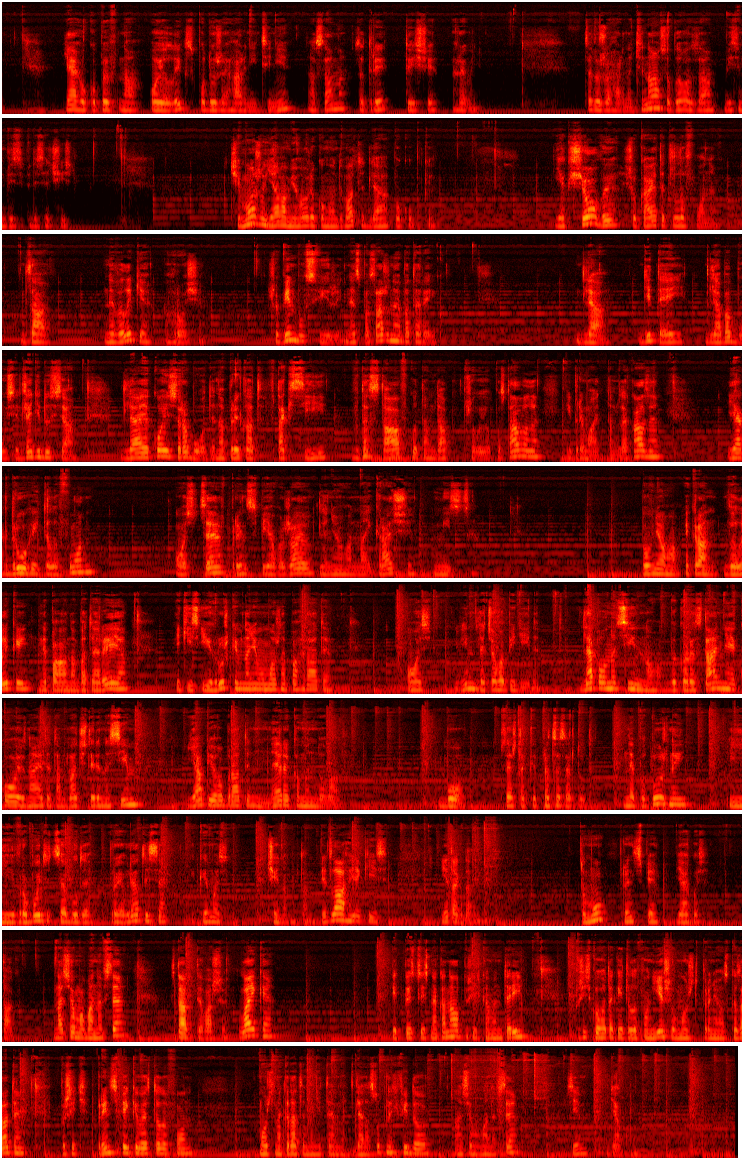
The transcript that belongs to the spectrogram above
Я його купив на OLX по дуже гарній ціні, а саме за 3000 гривень. Це дуже гарна ціна, особливо за 8256. Чи можу я вам його рекомендувати для покупки? Якщо ви шукаєте телефони за невеликі гроші, щоб він був свіжий, не з посадженою батарейкою, для дітей, для бабусі, для дідуся, для якоїсь роботи, наприклад, в таксі, в доставку, там, да, що ви його поставили і приймаєте там закази. Як другий телефон, ось це, в принципі, я вважаю для нього найкраще місце. бо в нього екран великий, непогана батарея, якісь ігрушки на ньому можна пограти. Ось, він для цього підійде. Для повноцінного використання якогось, знаєте, там 24 на 7, я б його брати не рекомендував. Бо все ж таки процесор тут не потужний, і в роботі це буде проявлятися якимось чином, там підлаги якісь і так далі. Тому, в принципі, якось так. На цьому в мене все. Ставте ваші лайки, підписуйтесь на канал, пишіть коментарі. Пишіть, кого такий телефон є, що ви можете про нього сказати. Пишіть, в принципі, який весь телефон. Можете накидати мені теми для наступних відео. А на цьому в мене все. Всім дякую.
